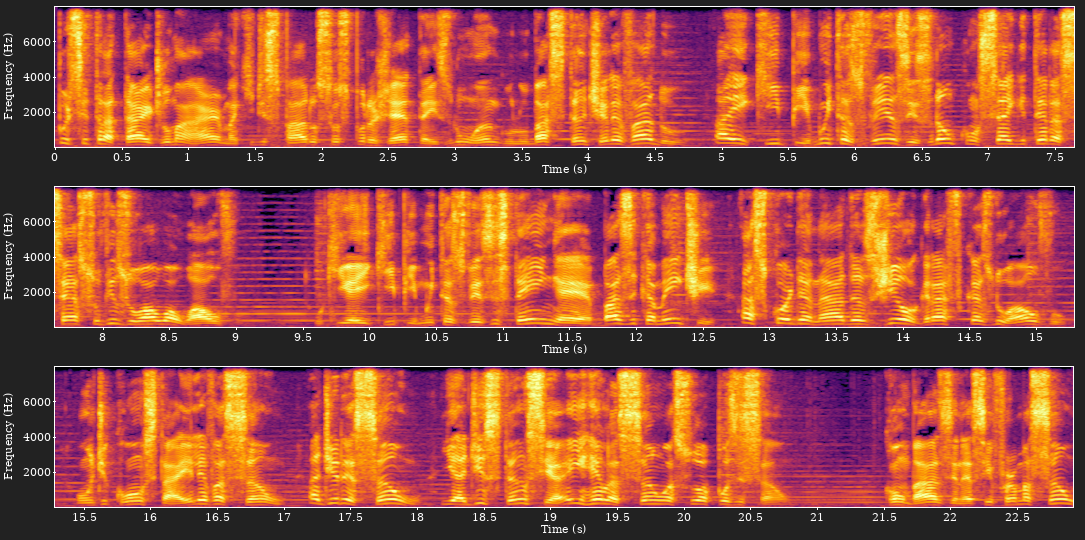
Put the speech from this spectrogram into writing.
por se tratar de uma arma que dispara os seus projéteis num ângulo bastante elevado, a equipe muitas vezes não consegue ter acesso visual ao alvo. O que a equipe muitas vezes tem é, basicamente, as coordenadas geográficas do alvo, onde consta a elevação, a direção e a distância em relação à sua posição. Com base nessa informação,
